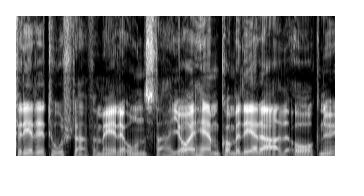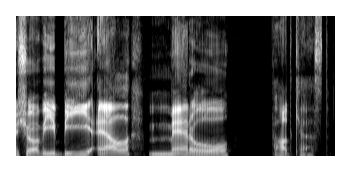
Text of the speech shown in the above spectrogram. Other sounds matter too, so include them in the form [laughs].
För er är det torsdag, för mig är det onsdag. Jag är hemkonviderad och nu kör vi BL Metal Podcast.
